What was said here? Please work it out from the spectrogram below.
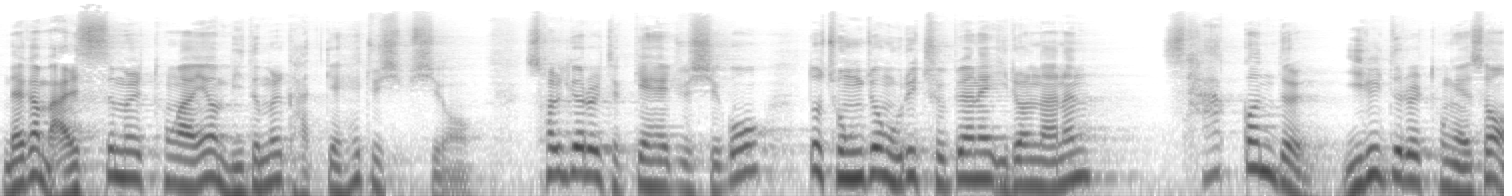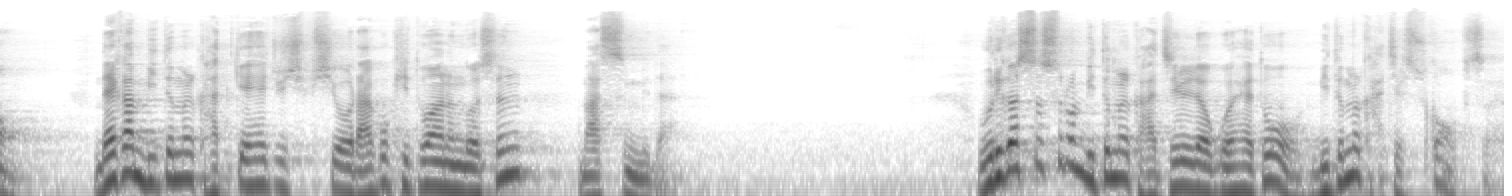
내가 말씀을 통하여 믿음을 갖게 해 주십시오. 설교를 듣게 해 주시고 또 종종 우리 주변에 일어나는 사건들, 일들을 통해서 내가 믿음을 갖게 해 주십시오라고 기도하는 것은 맞습니다. 우리가 스스로 믿음을 가지려고 해도 믿음을 가질 수가 없어요.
